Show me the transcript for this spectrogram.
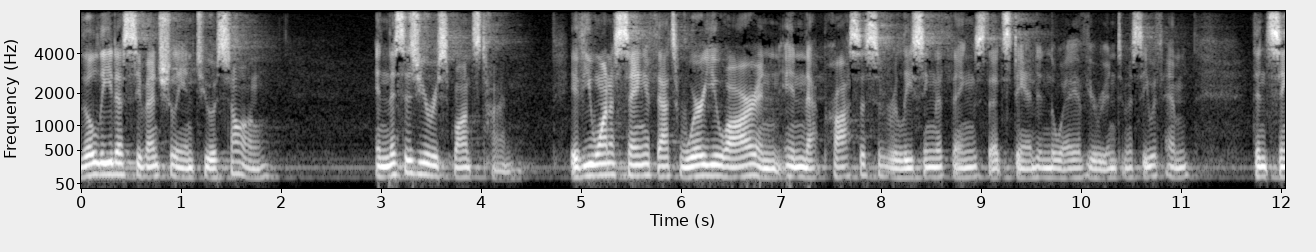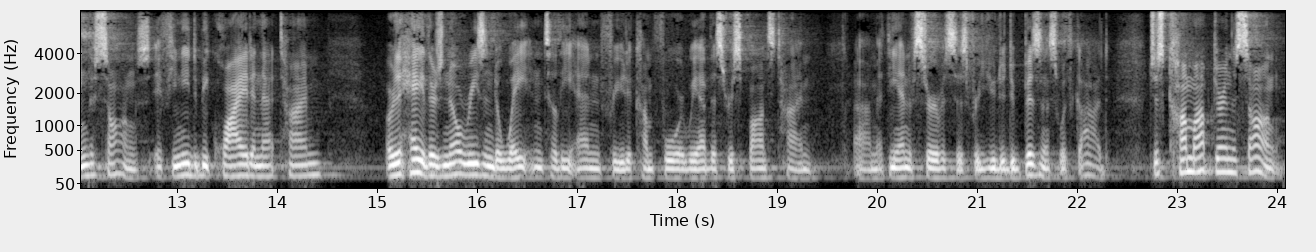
They'll lead us eventually into a song. And this is your response time. If you want to sing, if that's where you are and in that process of releasing the things that stand in the way of your intimacy with Him, then sing the songs. If you need to be quiet in that time, or hey, there's no reason to wait until the end for you to come forward. We have this response time um, at the end of services for you to do business with God. Just come up during the song.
